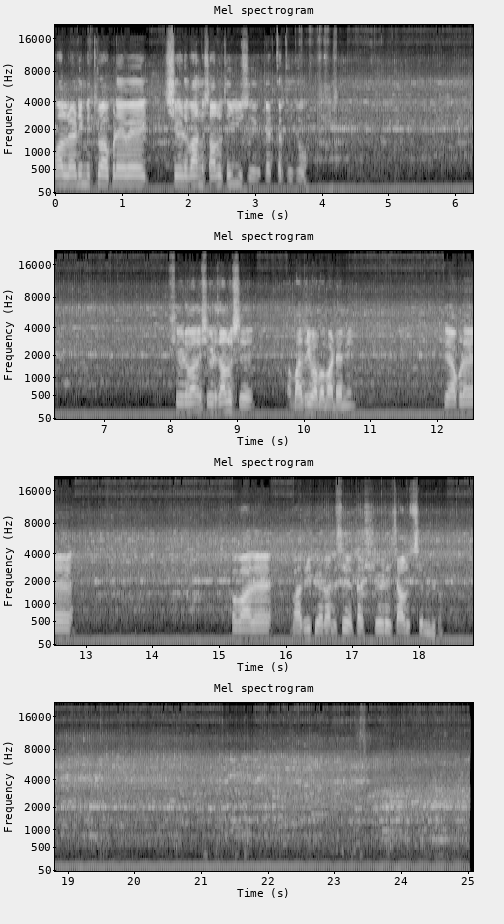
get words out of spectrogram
ઓલરેડી મિત્રો આપણે હવે છેડવાનું ચાલુ થઈ ગયું છે ટ્રેક્ટરથી જો. છેડવાનું શેડ ચાલુ છે, બાજરી વાવવા માટેની. તે આપણે સવારે બાજરી પહેરવાની છે ત્યારે શેડ ચાલુ છે મિત્રો.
